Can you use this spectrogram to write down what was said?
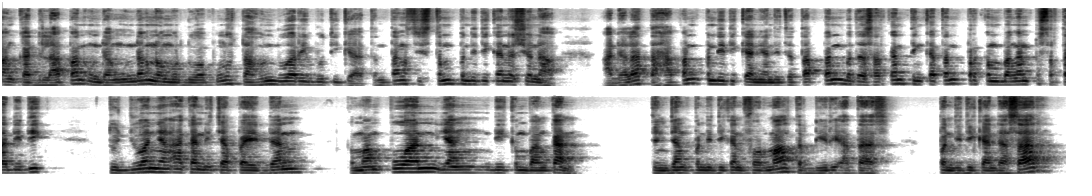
angka 8 Undang-Undang Nomor 20 Tahun 2003 tentang Sistem Pendidikan Nasional adalah tahapan pendidikan yang ditetapkan berdasarkan tingkatan perkembangan peserta didik, tujuan yang akan dicapai dan kemampuan yang dikembangkan. Jenjang pendidikan formal terdiri atas pendidikan dasar,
